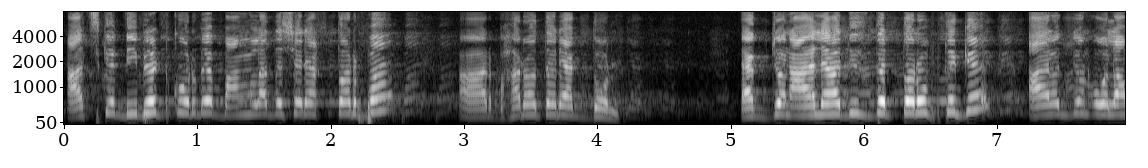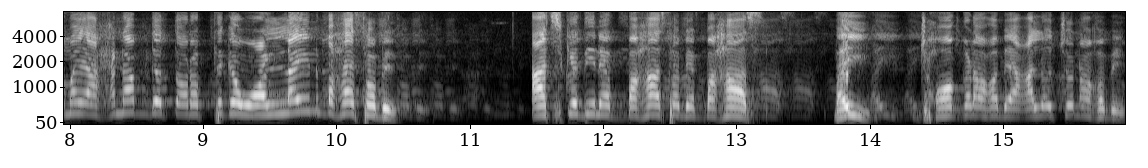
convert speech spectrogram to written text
আজকে ডিবেট করবে বাংলাদেশের একতরফা আর ভারতের এক দল। একজন আহলে হাদিসদের তরফ থেকে আর একজন ওলামাই আহনাবদের তরফ থেকে অনলাইন বাহাস হবে। আজকে দিনে বাহাস হবে বাহাস ভাই, ঝগড়া হবে, আলোচনা হবে,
